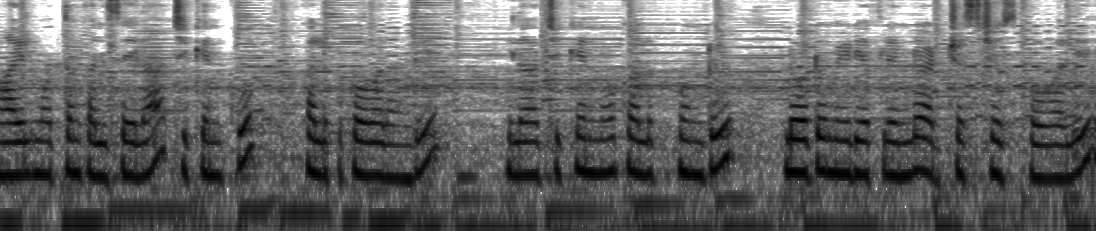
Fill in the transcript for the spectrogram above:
ఆయిల్ మొత్తం కలిసేలా చికెన్కు కలుపుకోవాలండి. ఇలా చికెన్ను కలుపుకుంటూ లో టు మీడియం ఫ్లేమ్లో అడ్జస్ట్ చేసుకోవాలి.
